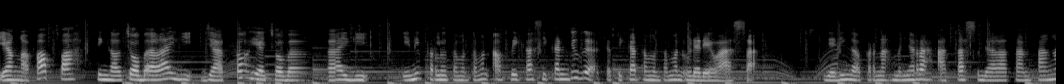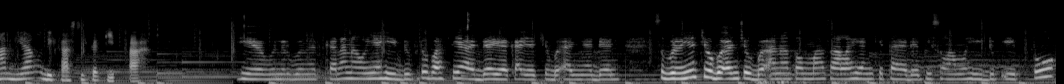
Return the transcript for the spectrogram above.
ya nggak apa-apa tinggal coba lagi. Jatuh ya coba lagi. Ini perlu teman-teman aplikasikan juga ketika teman-teman udah dewasa. Jadi nggak pernah menyerah atas segala tantangan yang dikasih ke kita. Iya bener banget. Karena namanya hidup tuh pasti ada ya kayak ya cobaannya. Dan sebenarnya cobaan-cobaan atau masalah yang kita hadapi selama hidup itu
